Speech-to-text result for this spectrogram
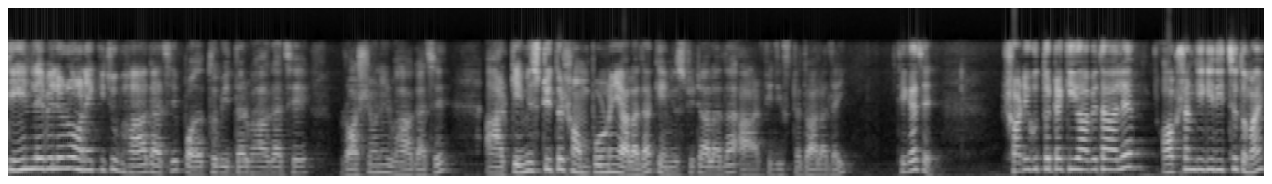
টেন লেভেলেরও অনেক কিছু ভাগ আছে, পদার্থবিদ্যার ভাগ আছে, রসায়নের ভাগ আছে, আর কেমিস্ট্রি তো সম্পূর্ণই আলাদা কেমিস্ট্রিটা আলাদা, আর ফিজিক্সটা তো আলাদাই, ঠিক আছে? সঠিক উত্তরটা কী হবে তাহলে? অপশান কী কী দিচ্ছে তোমায়?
